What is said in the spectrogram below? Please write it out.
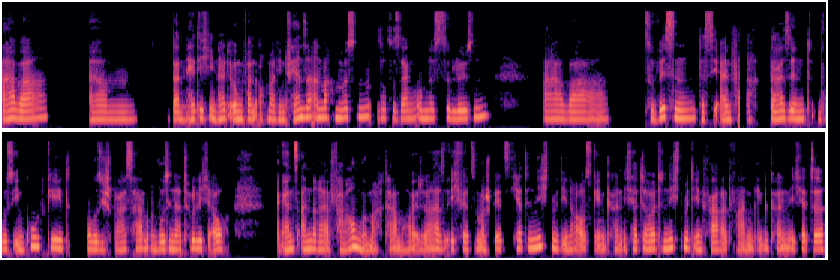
Aber ähm, dann hätte ich ihn halt irgendwann auch mal den Fernseher anmachen müssen, sozusagen, um das zu lösen. Aber zu wissen, dass sie einfach da sind, wo es ihnen gut geht, wo sie Spaß haben und wo sie natürlich auch ganz andere Erfahrungen gemacht haben heute. Also ich wäre zum Beispiel jetzt, ich hätte nicht mit ihnen rausgehen können. Ich hätte heute nicht mit ihnen Fahrrad fahren gehen können. Ich hätte,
